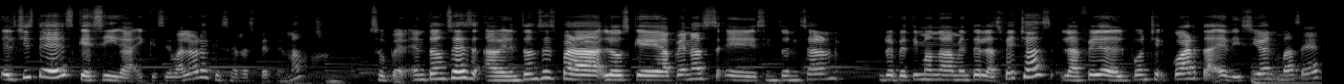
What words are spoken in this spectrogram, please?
el chiste es que siga y que se valore, que se respete, ¿no? Súper. Entonces, a ver, entonces para los que apenas eh, sintonizaron, repetimos nuevamente las fechas. La Feria del Ponche, cuarta edición, va a ser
